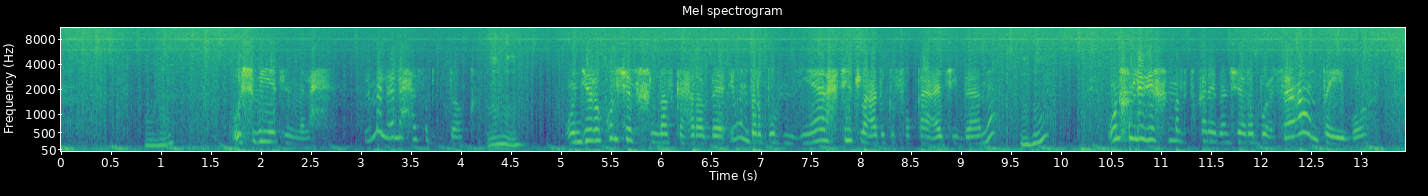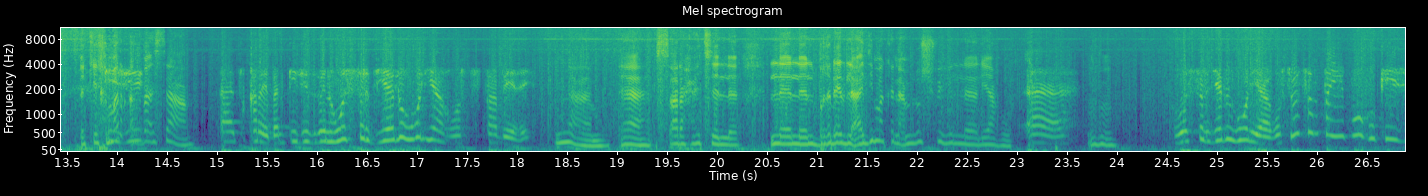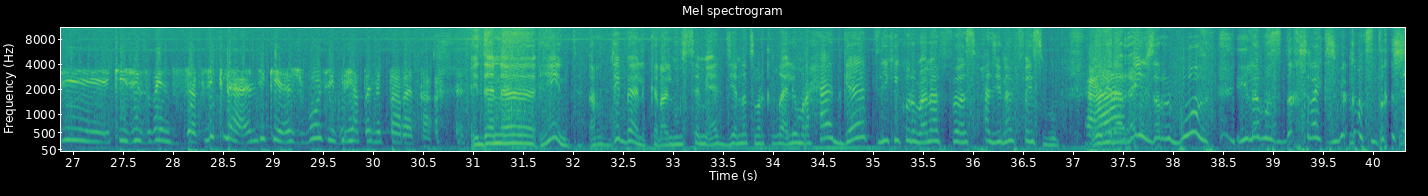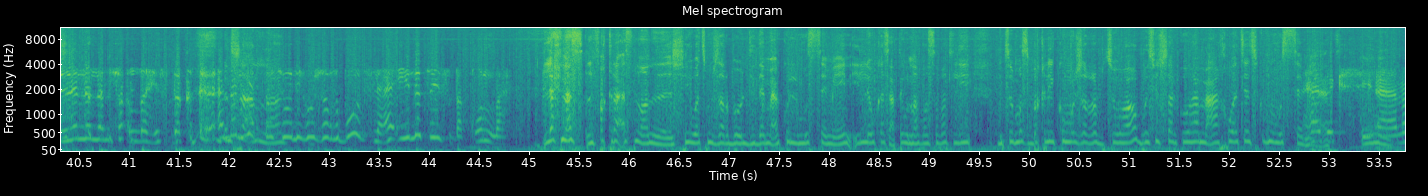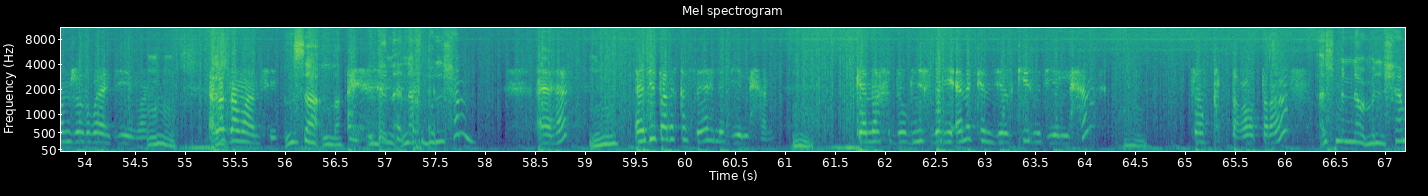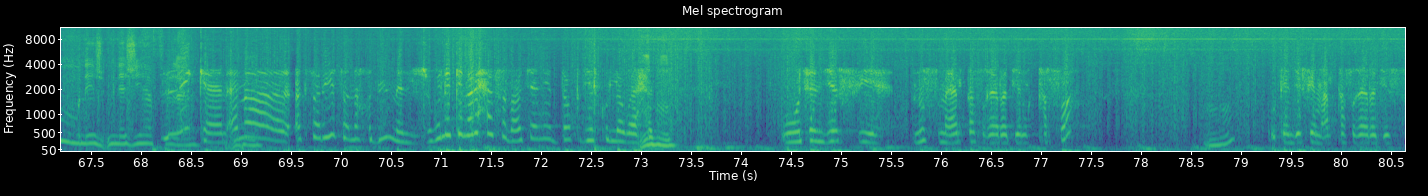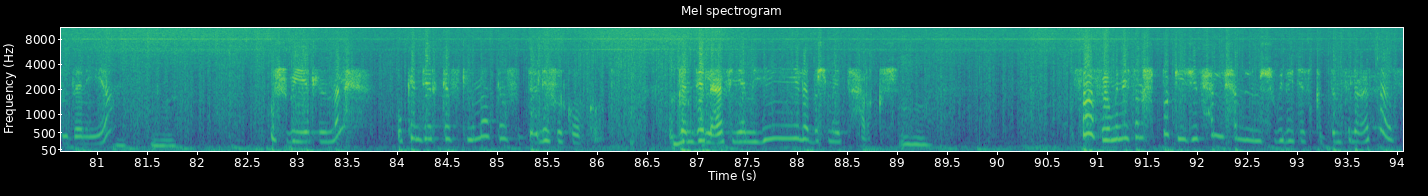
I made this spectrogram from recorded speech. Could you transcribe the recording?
وشوية الملح. الملح على حسب الذوق. ونديرو كلشي في خلاط كهربائي ونضربوه مزيان حتى يطلع هذوك الفقاعات يبانو. ونخليه يخمر تقريبا شي ربع ساعة ونطيبوه. كيخمر ربع ساعة. آه تقريبا كيجي زوين. هو السر ديالو هو الياغورت الطبيعي. نعم. آه صراحة ال- ال- ال- البغرير العادي ما كنعملوش فيه ال- الياغورت. آه. مهم. هو السر ديالو هو الياغورت وتنطيبوه وكيجي كيجي زوين بزاف. اللي كلاه عندي كيعجبو تيقول لي عطيني الطريقة. إذا هند ردي بالك راه المستمعات ديالنا تبارك الله عليهم راه حاد قالت اللي كيكونوا معنا في الصفحه ديالنا في الفيسبوك يعني راه آه. غير يجربوه إلا ما صدقش راه يكتب لك ما صدقش. لا لا لا إن شاء الله يصدق. أنا شاء الله. اللي ليه وجربوه في العائلة تيصدق والله. لا حنا الفقرة أصلا شهوات مجربه ولديده مع كل المستمعين إلا وكتعطيونا وصفات اللي نتوما سبق لكم وجربتوها وبغيتو تشاركوها مع خواتاتكم المستمعات. هذاك الشيء أنا مجرباه ديما. على ضمانتي. إن شاء الله. إذا ناخذوا اللحم. أها. هذه طريقة سهلة ديال اللحم. كناخذوا بالنسبة لي أنا كندير كيلو ديال اللحم. تنقطعو طراف. أش من نوع من اللحم ومن من جهه في ال- كان أنا أكثرية تناخذ الملج ولكن على حسب عاوتاني الذوق ديال كل واحد. مهم. وتندير فيه نص معلقة صغيرة ديال القرفة. وكندير فيه معلقة صغيرة ديال السودانية. وشوية الملح. وكندير كاس الماء وكنصد عليه في الكوكوط. وكندير العافية مهيلة باش ما يتحرقش. صافي ومني تنحطو كيجي بحال اللحم المشوي اللي تيتقدم في العراس.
